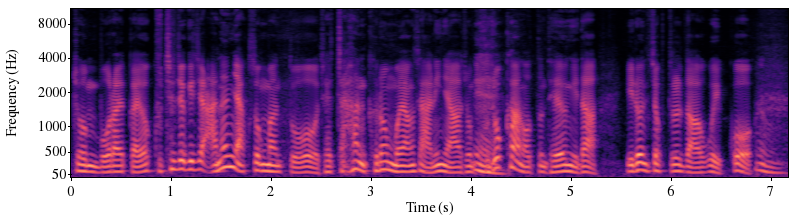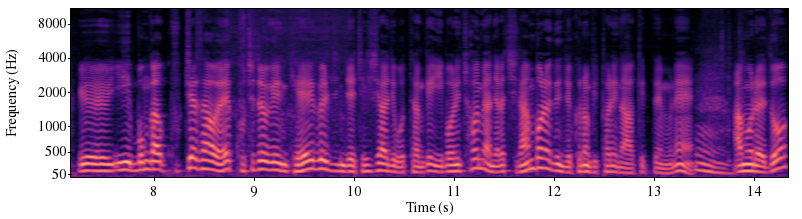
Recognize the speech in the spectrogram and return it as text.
좀 뭐랄까요 구체적이지 않은 약속만 또 재차한 그런 모양새 아니냐 좀 예. 부족한 예. 어떤 대응이다 이런 지적들 나오고 있고 음. 이 뭔가 국제사회에 구체적인 계획을 이제 제시하지 못한 게 이번이 처음이 아니라 지난번에도 이제 그런 비판이 나왔기 때문에 음. 아무래도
